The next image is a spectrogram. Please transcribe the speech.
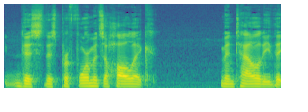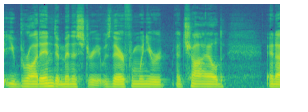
this this performanceaholic mentality that you brought into ministry. It was there from when you were a child, and I,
